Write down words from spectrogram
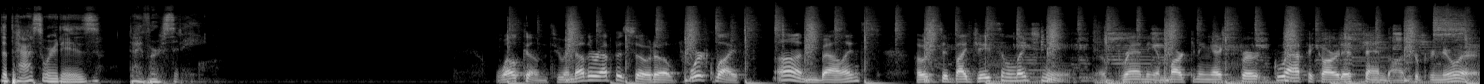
The password is diversity. Welcome to another episode of Work Life Unbalanced, hosted by Jason Linchney, a branding and marketing expert, graphic artist, and entrepreneur,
